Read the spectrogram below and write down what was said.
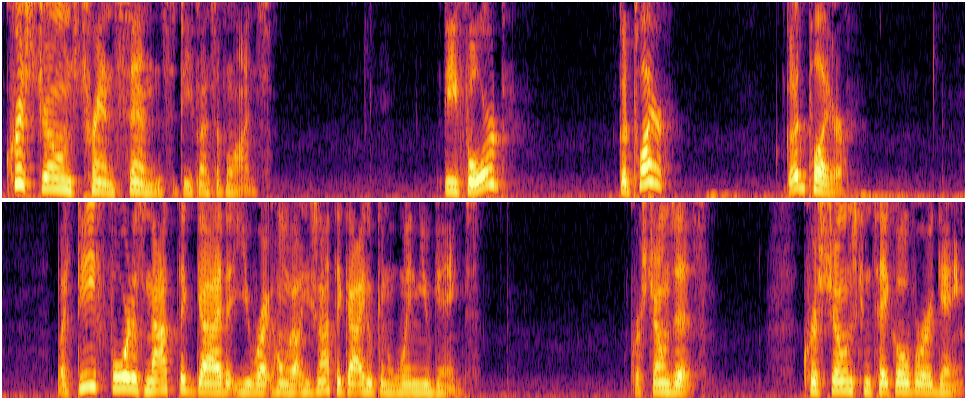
Chris Jones transcends defensive lines. Dee Ford, good player. Good player. But Dee Ford is not the guy that you write home about. He's not the guy who can win you games. Chris Jones is. Chris Jones can take over a game.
